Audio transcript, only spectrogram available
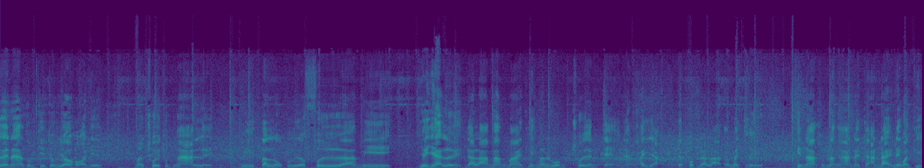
ด้วยนะ สมจิตจงยอหอนี่มาช่วยทุกงานเลย มีตลกเหลือเฟือมีเยอะแยะเลย ดารามากมายที่มาร่วมช่วยกันแจกนะใครอยากจะพบดาราก็มาเจอที่หน้าสำนักงานอาจารย์ได้ในวันที่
